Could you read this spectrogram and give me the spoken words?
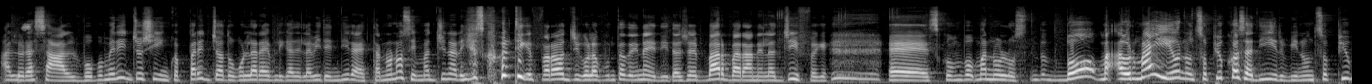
Allora, salvo, pomeriggio 5 ha pareggiato con la replica della vita in diretta. Non oso immaginare gli ascolti che farò oggi con la puntata inedita. C'è Barbara nella GIF che è sconvo- ma non lo so. Boh, ma ormai io non so più cosa dirvi, non so più.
